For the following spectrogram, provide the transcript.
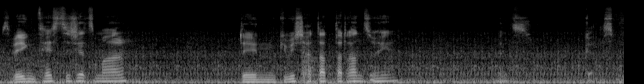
Deswegen teste ich jetzt mal, den Gewichtadapter dran zu hängen. Wenn's geil ist mir.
